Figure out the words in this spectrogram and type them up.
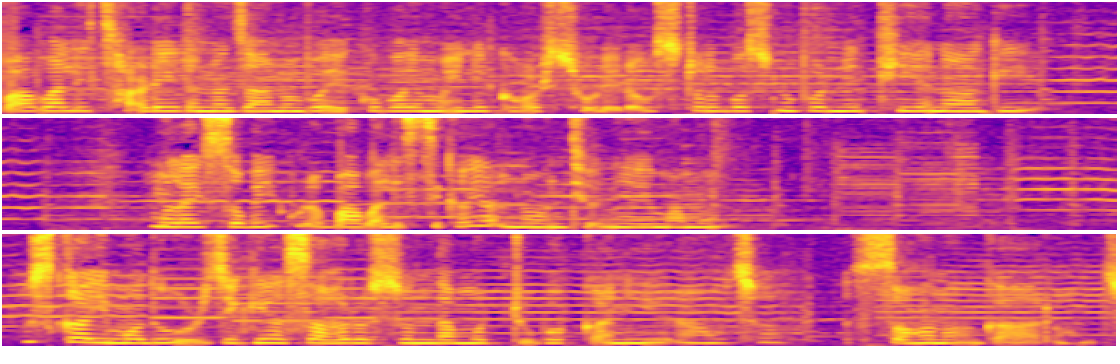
बाबाले छाडेर नजानु भएको भए मैले घर छोडेर होस्टल बस्नुपर्ने थिएन अघि। मलाई सबै कुरा बाबाले सिकाइहाल्नुहुन्थ्यो नि है मामु। उसका यी मधुर जिज्ञासाहरू सुन्दा मुटु भक्कानिएर आउँछ सहन गाह्रो हुन्छ।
